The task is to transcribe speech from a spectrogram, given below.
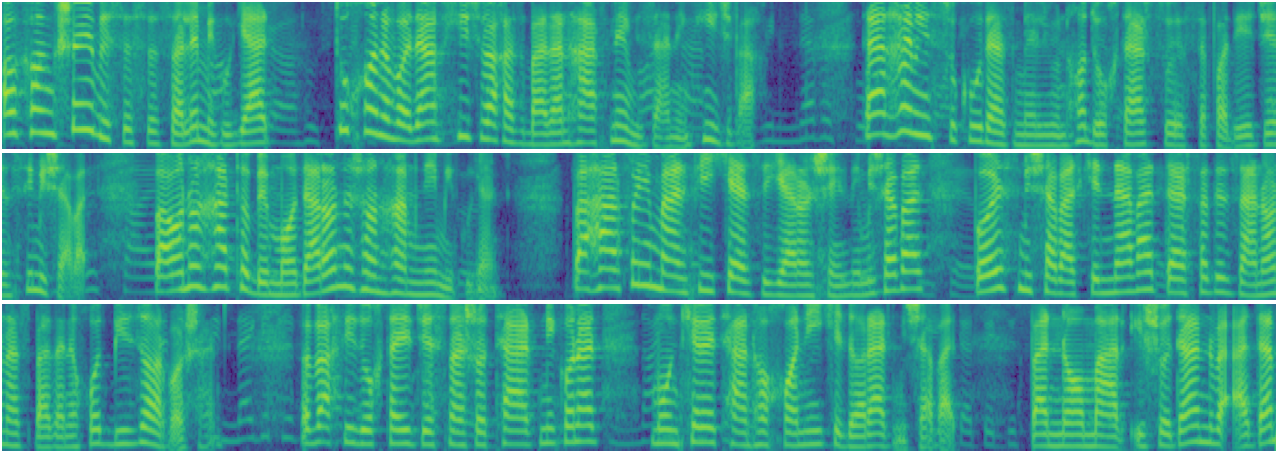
آکانگشای 23 ساله می‌گوید تو خانوادم هیچ وقت از بدن حرف نمی‌زنیم هیچ وقت. در همین سکوت از میلیون ها دختر سوء استفاده جنسی می شود و آنها حتی به مادرانشان هم نمی‌گویند. و حرفای منفی که از دیگران شنیده می شود باعث می شود که 90 درصد زنان از بدن خود بیزار باشند و وقتی دختری جسمش را ترد می کند منکر تنها خانی که دارد می شود و نامرئی شدن و عدم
